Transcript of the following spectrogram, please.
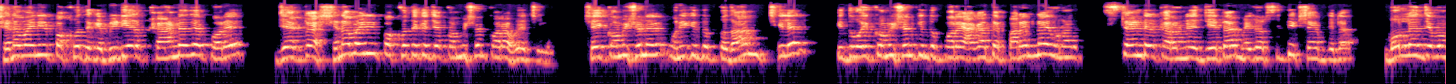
সেনাবাহিনীর পক্ষ থেকে বিডিআর কার্নেজের পরে যে একটা সেনাবাহিনীর পক্ষ থেকে যে কমিশন করা হয়েছিল, সেই কমিশনের উনি কিন্তু প্রধান ছিলেন, কিন্তু ওই কমিশন কিন্তু পরে আগাতে পারেন নাই। ওনার স্ট্যান্ডের কারণে যেটা মেজর সিদ্দিক সাহেব যেটা বললেন যে, এবং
